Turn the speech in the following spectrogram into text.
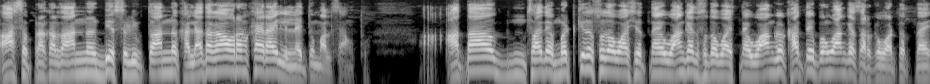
असं प्रकारचं अन्न बेसळयुक्त अन्न खाल्लं. आता गावरान काय राहिलेलं नाही तुम्हाला सांगतो. आता साध्या मटकीचा सुद्धा वास येत नाही वांग्याचा सुद्धा वास नाही. वांग खाते पण वांग्यासारखं वाटत नाही.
